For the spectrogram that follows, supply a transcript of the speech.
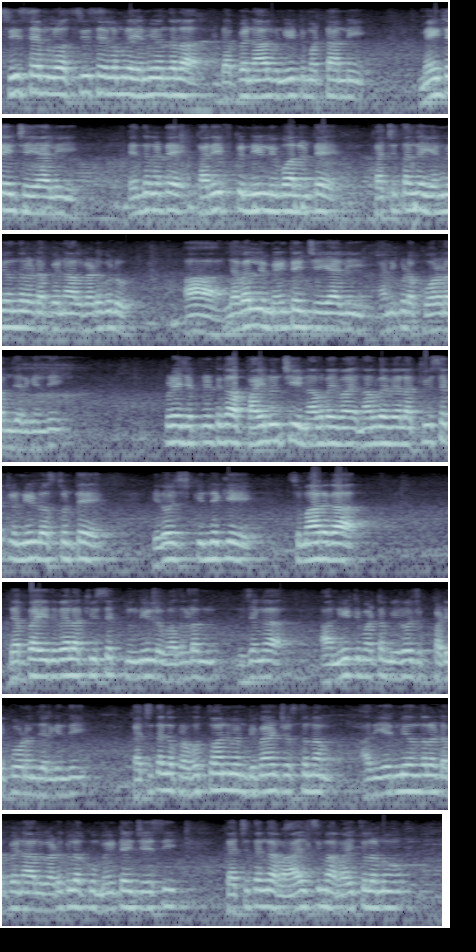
శ్రీశైలంలో శ్రీశైలంలో ఎనిమిది వందల డెబ్బై నాలుగు నీటి మట్టాన్ని మెయింటైన్ చేయాలి. ఎందుకంటే ఖరీఫ్కి నీళ్ళు ఇవ్వాలంటే ఖచ్చితంగా ఎనిమిది వందల డెబ్బై నాలుగు అడుగులు ఆ లెవెల్ని మెయింటైన్ చేయాలి అని కూడా కోరడం జరిగింది. ఇప్పుడే చెప్పినట్టుగా పైనుంచి నలభై నలభై వేల క్యూసెక్లు నీళ్ళు వస్తుంటే ఈరోజు కిందికి సుమారుగా డెబ్బై ఐదు వేల క్యూసెక్లు నీళ్ళు వదలడం నిజంగా ఆ నీటి మట్టం ఈరోజు పడిపోవడం జరిగింది. ఖచ్చితంగా ప్రభుత్వాన్ని మేము డిమాండ్ చేస్తున్నాం. అది ఎనిమిది వందల డెబ్బై నాలుగు అడుగులకు మెయింటైన్ చేసి ఖచ్చితంగా రాయలసీమ రైతులను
